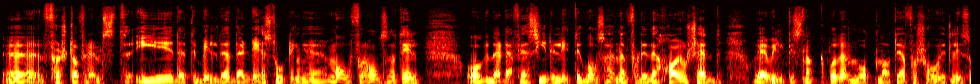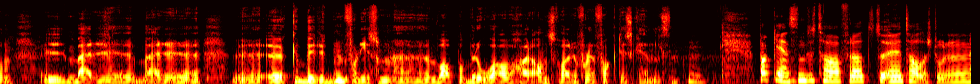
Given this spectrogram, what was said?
Eh, først og fremst i dette bildet. Det er det Stortinget må forholde seg til. Og Det er derfor jeg sier det litt i gåsehøyne, for det har jo skjedd. Og jeg vil ikke snakke på den måten at jeg for så vidt liksom bærer, bærer eh, øker byrden for de som eh, var på broa og har ansvaret for den faktiske hendelsen. Mm. Bakke-Jensen, du tar fra talerstolen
